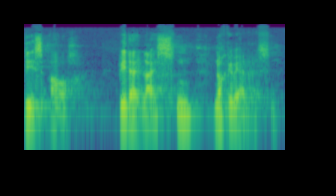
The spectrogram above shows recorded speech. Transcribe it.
dies auch weder leisten noch gewährleisten.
